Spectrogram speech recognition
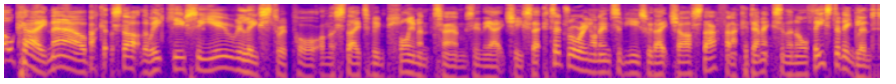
Okay, now back at the start of the week, UCU released a report on the state of employment terms in the HE sector, drawing on interviews with HR staff and academics in the northeast of England.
